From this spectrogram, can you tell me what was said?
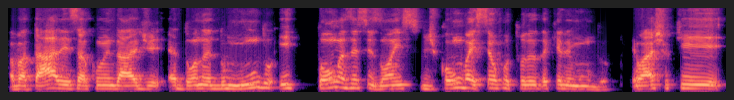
avatares, a comunidade é dona do mundo e toma as decisões de como vai ser o futuro daquele mundo. Eu acho que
